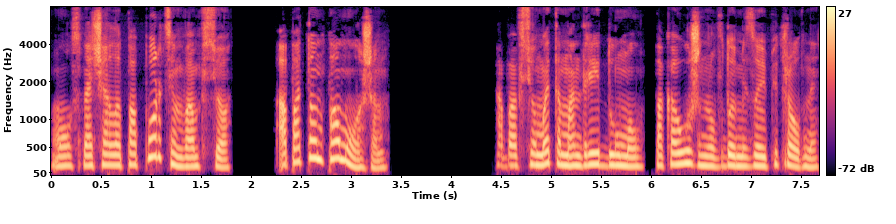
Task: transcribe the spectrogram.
Мол, сначала попортим вам все, а потом поможем. Обо всем этом Андрей думал, пока ужинал в доме Зои Петровны.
